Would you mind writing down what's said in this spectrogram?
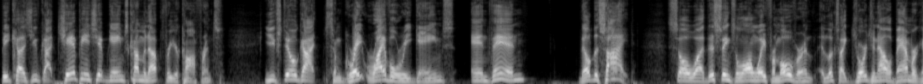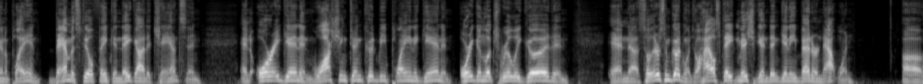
because you've got championship games coming up for your conference. You've still got some great rivalry games, and then they'll decide. So uh, this thing's a long way from over, and it looks like Georgia and Alabama are going to play, and Bama's still thinking they got a chance, and and Oregon and Washington could be playing again, and Oregon looks really good, and and uh, so there's some good ones. Ohio State, Michigan didn't get any better than that one uh,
